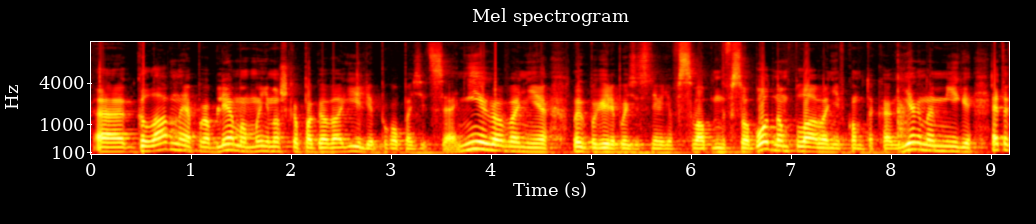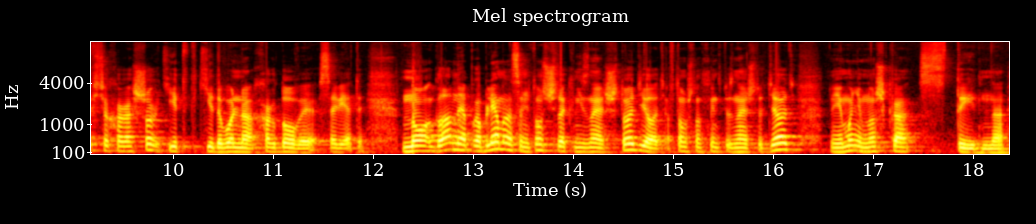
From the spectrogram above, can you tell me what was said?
Э, Главная проблема, мы немножко поговорили про позиционирование, мы говорили про позиционирование в, своб- в свободном плавании, в каком-то карьерном мире. Это все хорошо, какие-то такие довольно хардовые советы. Но главная проблема, на самом деле, в том, что человек не знает, что делать, а в том, что он, в принципе, знает, что делать, но ему немножко стыдно.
